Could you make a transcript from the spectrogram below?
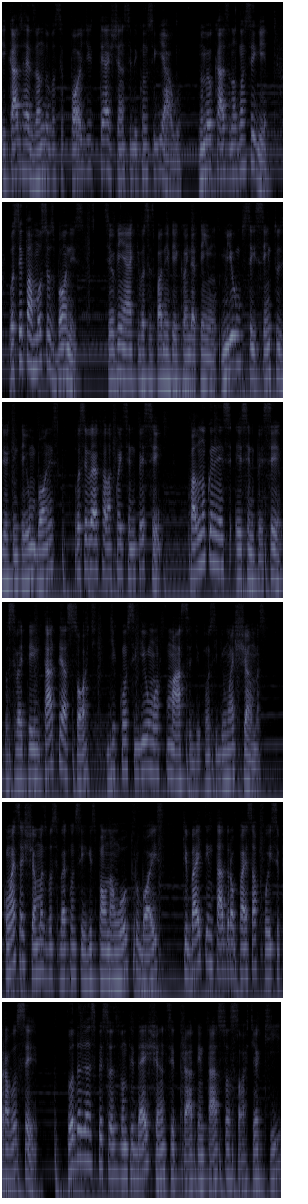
e caso rezando você pode ter a chance de conseguir algo. No meu caso, não consegui. Você farmou seus bônus, se eu vier aqui vocês podem ver que eu ainda tenho 1681 bônus, você vai falar com esse NPC. Falando com esse NPC, você vai tentar ter a sorte de conseguir uma fumaça, de conseguir umas chamas. Com essas chamas você vai conseguir spawnar um outro boss que vai tentar dropar essa foice para você. Todas as pessoas vão ter 10 chances para tentar a sua sorte aqui,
